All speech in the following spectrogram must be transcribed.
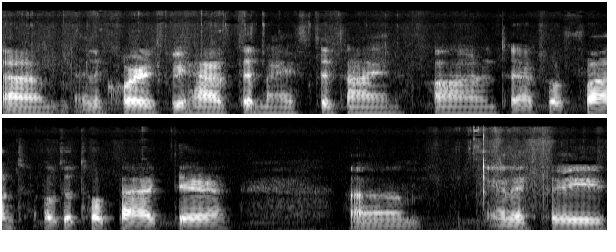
Um, and of course we have the nice design on the actual front of the tote bag there. Um, and it says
